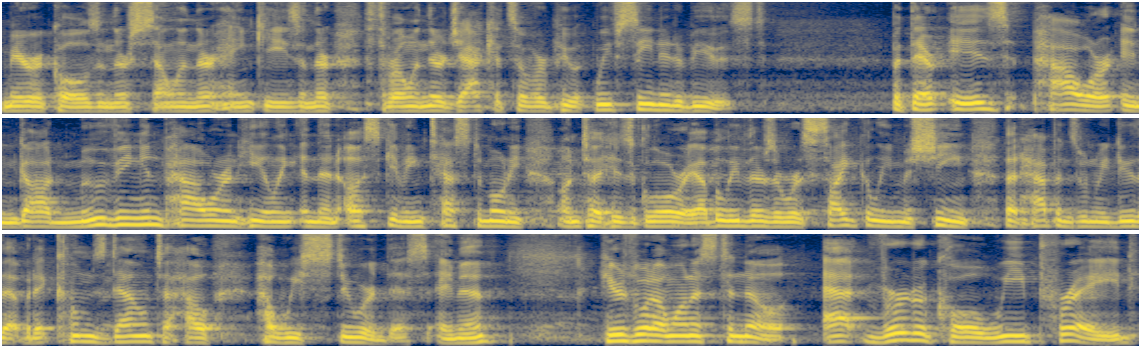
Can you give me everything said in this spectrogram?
miracles, and they're selling their hankies and they're throwing their jackets over people. We've seen it abused. But there is power in God moving in power and healing, and then us giving testimony unto his glory. I believe there's a recycling machine that happens when we do that, but it comes down to how, how we steward this. Amen? Here's what I want us to know at vertical, we prayed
